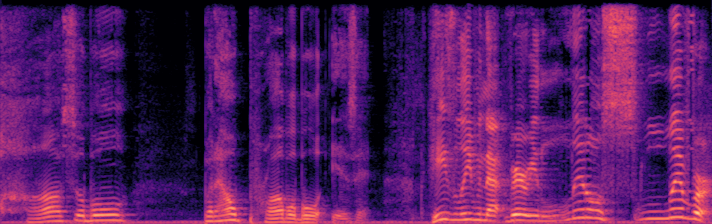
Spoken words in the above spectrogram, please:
possible, but how probable is it? He's leaving that very little sliver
